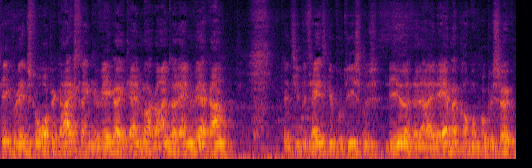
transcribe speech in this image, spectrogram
se på den store begejstring, det vækker i Danmark og andre lande hver gang den tibetanske buddhismes leder, Dalai Lama, kommer på besøg.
